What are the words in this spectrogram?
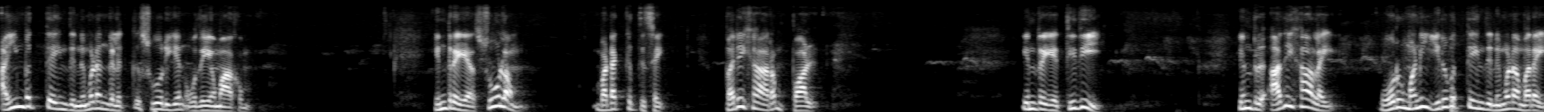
ஐம்பத்தி ஐந்து நிமிடங்களுக்கு சூரியன் உதயமாகும். இன்றைய சூளம் வடக்கு திசை பரிகாரம் பால். இன்றைய திதி இன்று அதிகாலை ஒரு மணி இருபத்தைந்து நிமிடம் வரை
